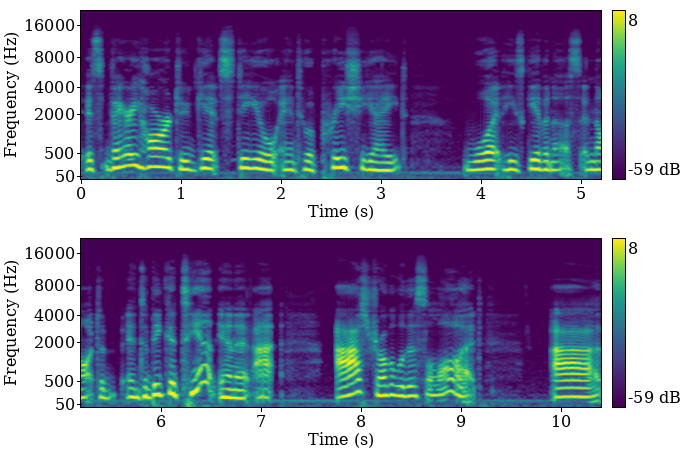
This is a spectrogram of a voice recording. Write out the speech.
It's very hard to get still and to appreciate what he's given us and not to and to be content in it. I I struggle with this a lot. I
